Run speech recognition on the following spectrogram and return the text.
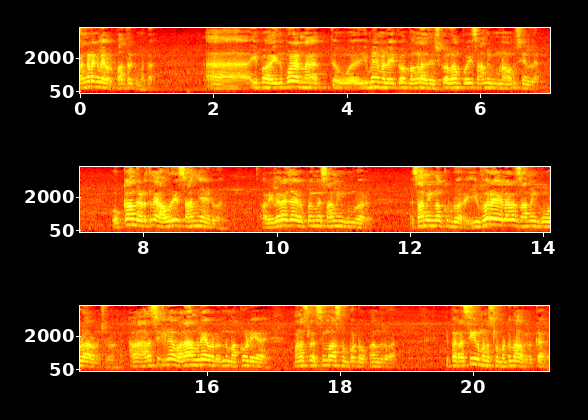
சங்கடங்களை அவர் பார்த்துருக்க மாட்டார். இப்போ இது போல் இமயமலைக்கோ பங்களாதேஷ்க்கோ எல்லாம் போய் சாமி கும்பிடணும் அவசியம் இல்லை. உட்காந்த இடத்துல அவரே சாமி ஆகிடுவார் அவர் இளையராஜா எப்போவுமே சாமி கும்பிடுவார். சாமின்னு தான் கூப்பிடுவார் இவரே எல்லாரும் சாமி கும்பிட ஆரம்பிச்சிருவாங்க. அவர் அரசியலே வராமலே அவர் வந்து மக்களுடைய மனசில் சிம்மாசனம் போட்டு உட்காந்துருவார் இப்போ ரசிகர் மனசில் மட்டும்தான் அவர் இருக்கார்.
